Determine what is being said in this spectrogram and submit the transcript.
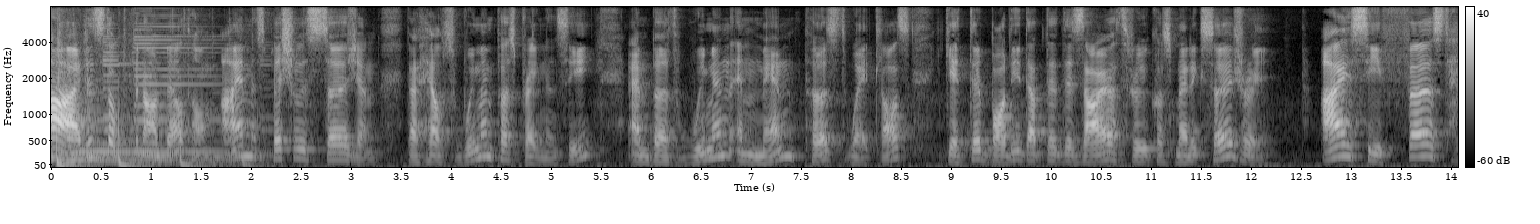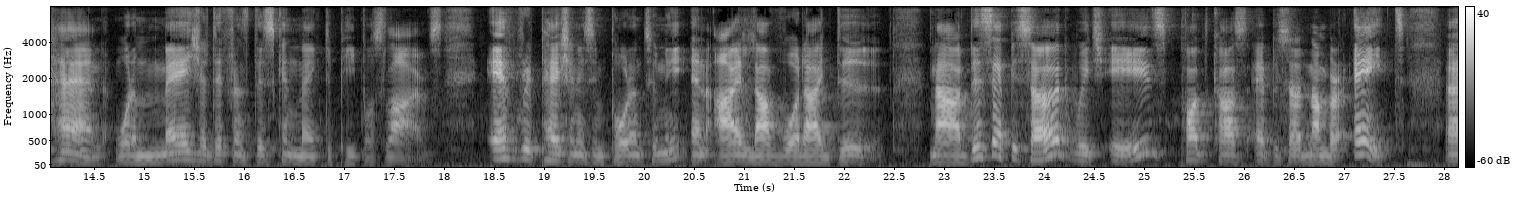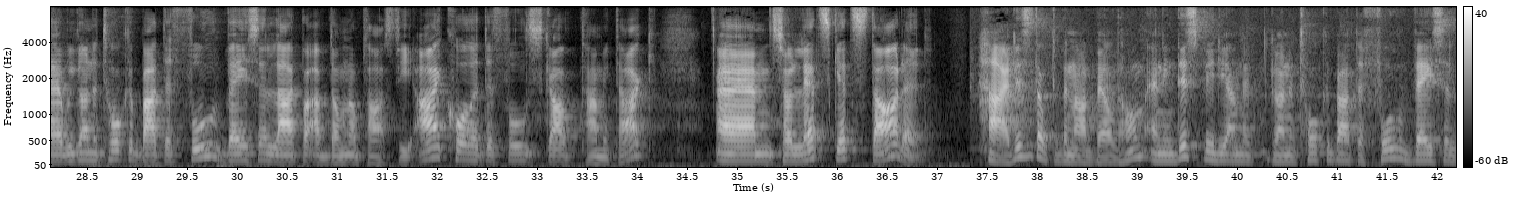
Hi, this is Dr. Bernard Beldholm. I'm a specialist surgeon that helps women post pregnancy and both women and men post weight loss get their body that they desire through cosmetic surgery. I see firsthand what a major difference this can make to people's lives. Every patient is important to me and I love what I do. Now, this episode, which is podcast episode number eight, uh, we're going to talk about the full Vaser lipoabdominoplasty. I call it the full sculpt tummy tuck. Um, so let's get started. Hi, this is Dr. Bernard Beldholm, and in this video, I'm going to talk about the full Vaser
